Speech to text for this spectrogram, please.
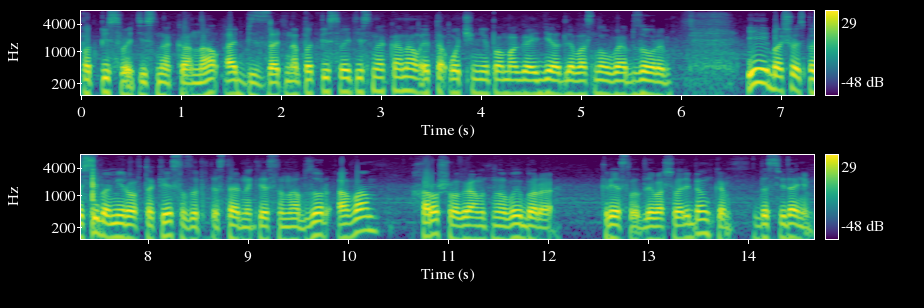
подписывайтесь на канал, обязательно подписывайтесь на канал, это очень мне помогает делать для вас новые обзоры. И большое спасибо Миру Автокресла за предоставленное кресло на обзор, а вам хорошего, грамотного выбора кресла для вашего ребенка. До свидания.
